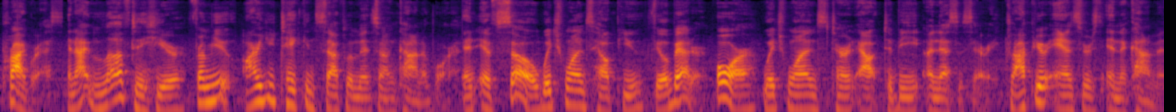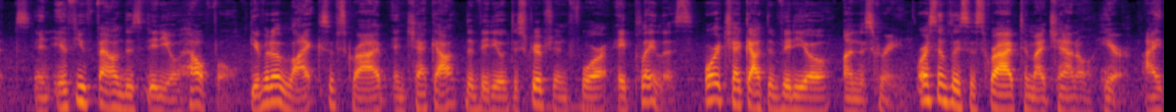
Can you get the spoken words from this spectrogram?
progress. And I'd love to hear from you. Are you taking supplements on carnivore? And if so, which ones help you feel better? Or which ones turn out to be unnecessary? Drop your answers in the comments. And if you found this video helpful, give it a like, subscribe, and check out the video description for a playlist. Or check out the video on the screen. Or simply subscribe to my channel here. I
